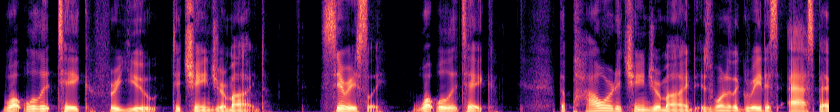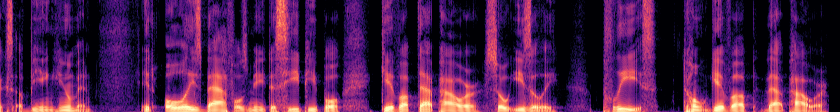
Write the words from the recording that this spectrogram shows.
What will it take for you to change your mind? Seriously, what will it take? The power to change your mind is one of the greatest aspects of being human. It always baffles me to see people give up that power so easily. Please don't give up that power.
